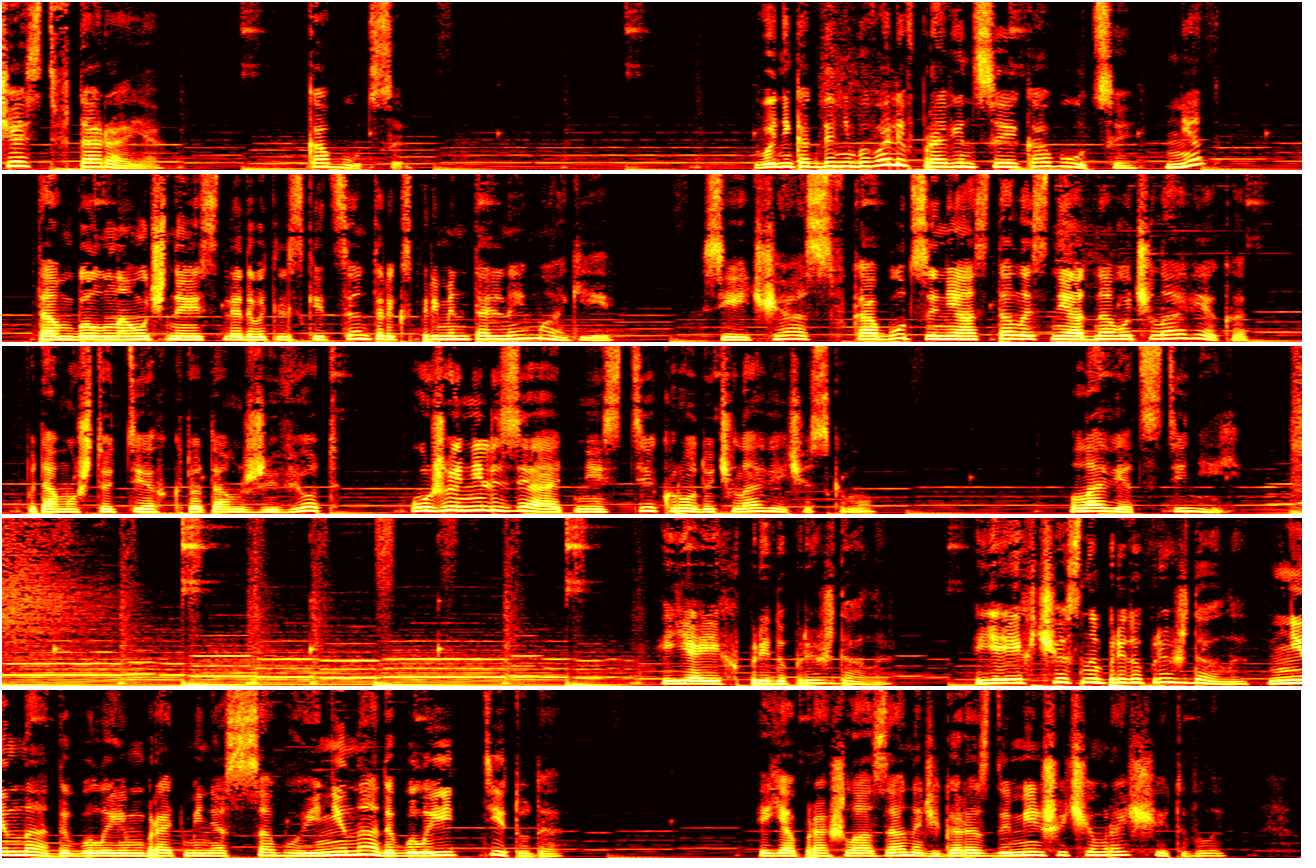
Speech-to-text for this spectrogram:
Часть вторая. Кабуцы. Вы никогда не бывали в провинции Кабуцы, нет? Там был научно-исследовательский центр экспериментальной магии. Сейчас в Кабуце не осталось ни одного человека, потому что тех, кто там живет, уже нельзя отнести к роду человеческому. Ловец теней. Я их предупреждала. Я их честно предупреждала. Не надо было им брать меня с собой, не надо было идти туда. Я прошла за ночь гораздо меньше, чем рассчитывала.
